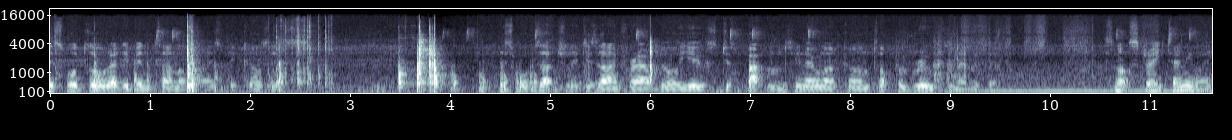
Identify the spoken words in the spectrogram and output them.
This already been tanalised because it's this wood's actually designed for outdoor use, just battens, you know, like on top of roofs and everything. It's not straight anyway.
